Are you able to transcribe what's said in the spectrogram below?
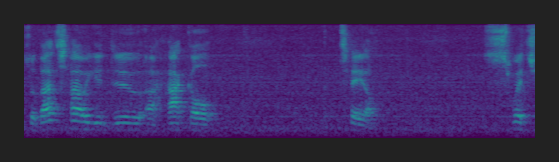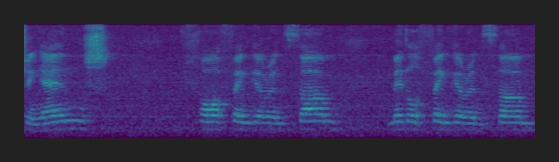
So that's how you do a hackle tail. Switching ends, forefinger and thumb, middle finger and thumb,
